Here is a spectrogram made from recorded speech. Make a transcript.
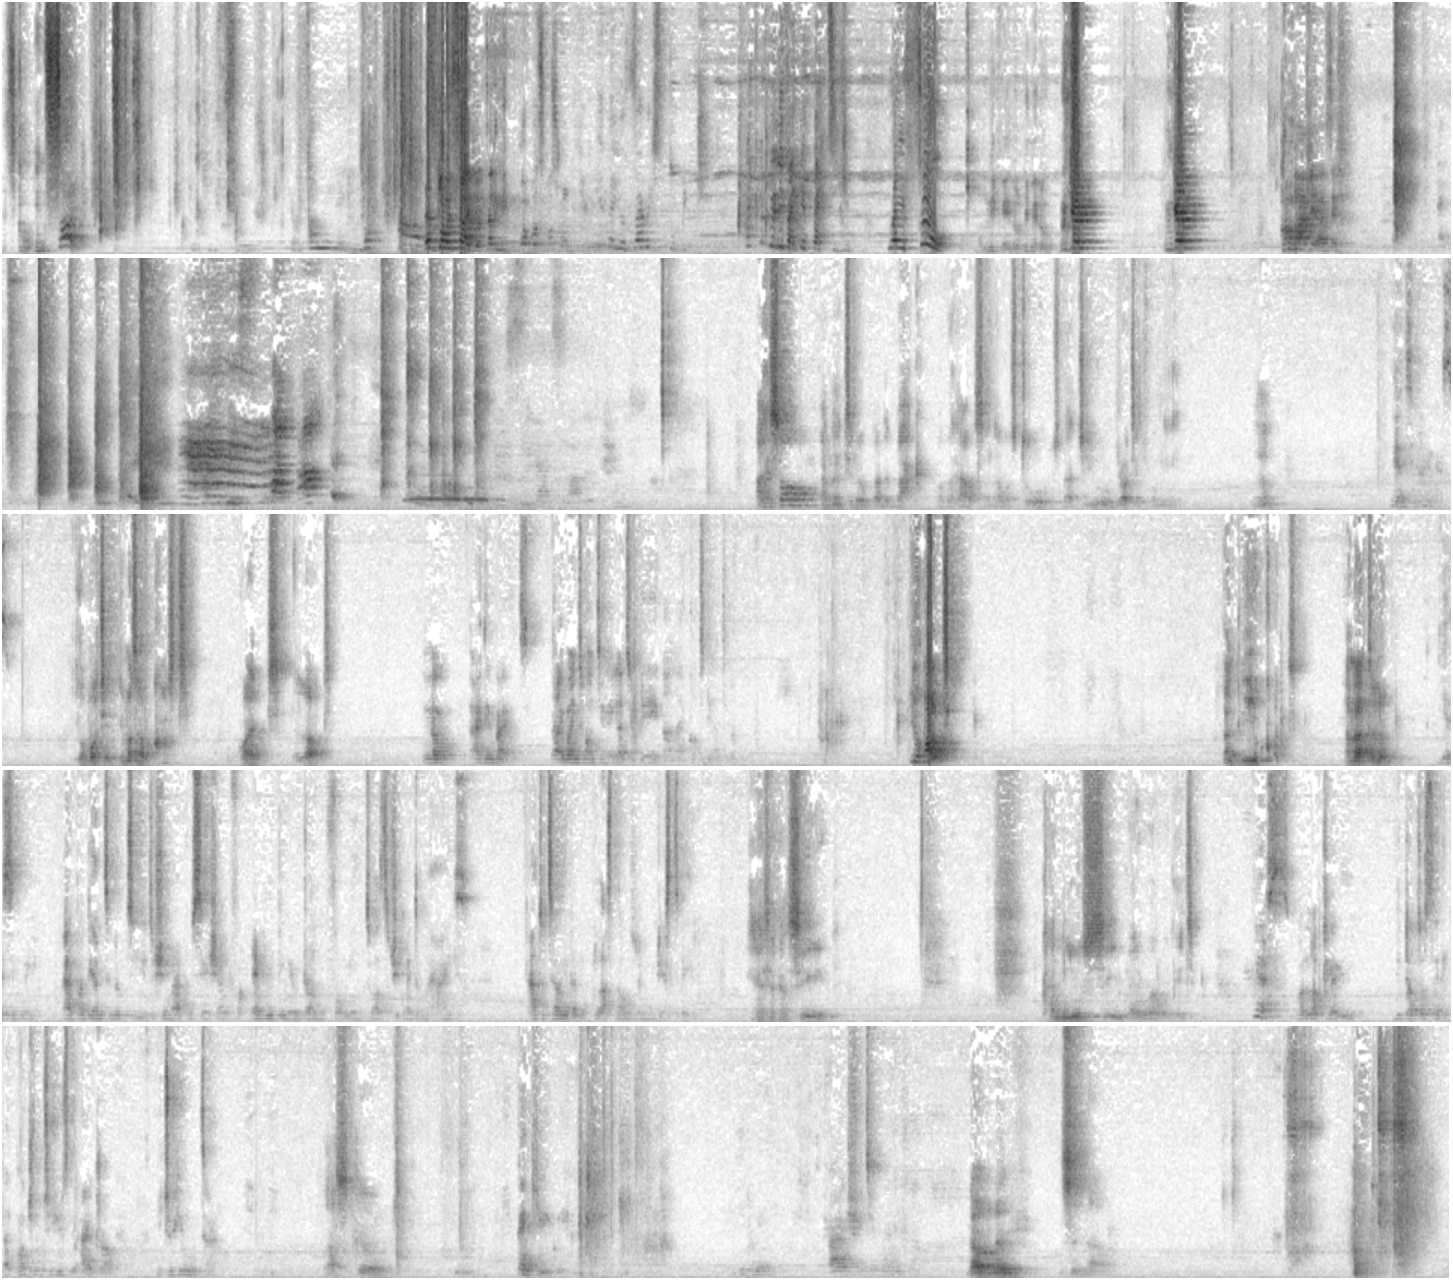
let's go inside. Your family they do not. Let's go inside. You're telling me what was what's wrong with you? You're very stupid. I can't believe I gave birth to you. You're a fool. Mom, leave me alone. Leave me alone. Come back here, I said. I saw an antelope at the back of the house and I was told that you brought it for me. Hmm? Yes, yes. You bought it. It must have cost quite a lot. No, I didn't buy it. I went hunting earlier today and I caught the antelope. You hunt? And you caught an antelope. Yes, Igwe. I brought the antelope to you to show my appreciation for everything you've done for me towards the treatment of my eyes. And to tell you that the plaster was removed yesterday. Yes, I can see it. Can you see very well with it? Yes, but not clearly. The doctor said if I continue to use the eye drop, it will heal with time. That's good. Thank you, Igwe. Igwe, My leave now. Now, then, sit down.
